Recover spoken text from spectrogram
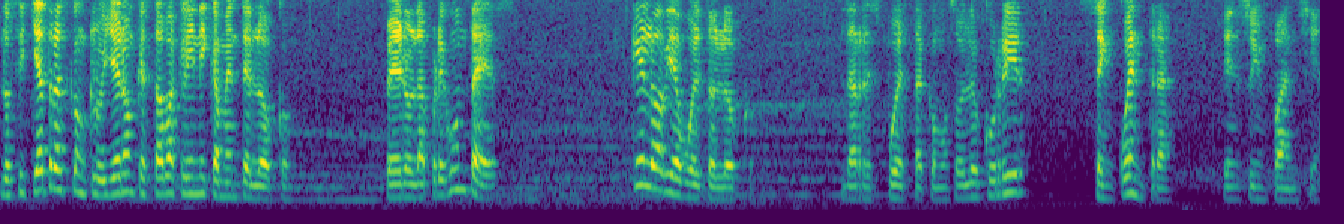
los psiquiatras concluyeron que estaba clínicamente loco. Pero la pregunta es, ¿qué lo había vuelto loco? La respuesta, como suele ocurrir, se encuentra en su infancia.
